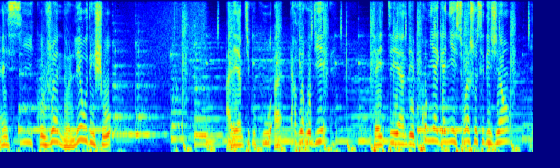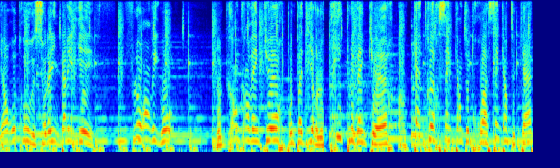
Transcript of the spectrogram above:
ainsi qu'au jeune Léo Deschaux. Allez, un petit coucou à Hervé Rodier, qui a été un des premiers à gagner sur la chaussée des géants. Et on retrouve sur la ligne d'arrivée Florent Rigaud, le grand grand vainqueur, pour ne pas dire le triple vainqueur, en 4h53-54.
